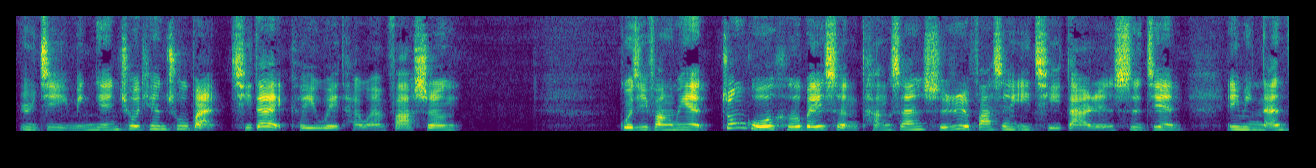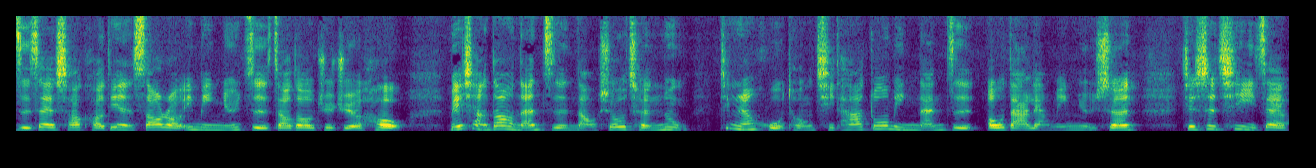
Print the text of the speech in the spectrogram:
预计明年秋天出版，期待可以为台湾发声。国际方面，中国河北省唐山十日发生一起打人事件。一名男子在烧烤店骚扰一名女子，遭到拒绝后，没想到男子恼羞成怒，竟然伙同其他多名男子殴打两名女生。监视器在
